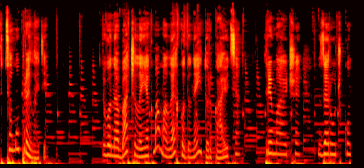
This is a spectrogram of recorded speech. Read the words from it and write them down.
в цьому приладі. Вона бачила, як мама легко до неї торкаються, тримаючи за ручку,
